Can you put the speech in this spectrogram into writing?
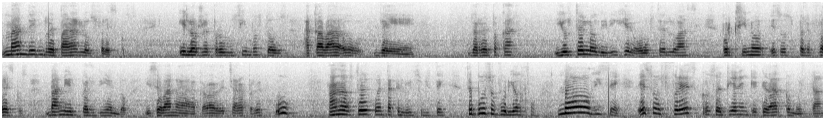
manden reparar los frescos y los reproducimos todos acabados de, de retocar? Y usted lo dirige o usted lo hace, porque si no esos frescos van a ir perdiendo y se van a acabar de echar a perder. ¡Uh! Haga usted cuenta que lo insulté. Se puso furioso. No, dice, esos frescos se tienen que quedar como están.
